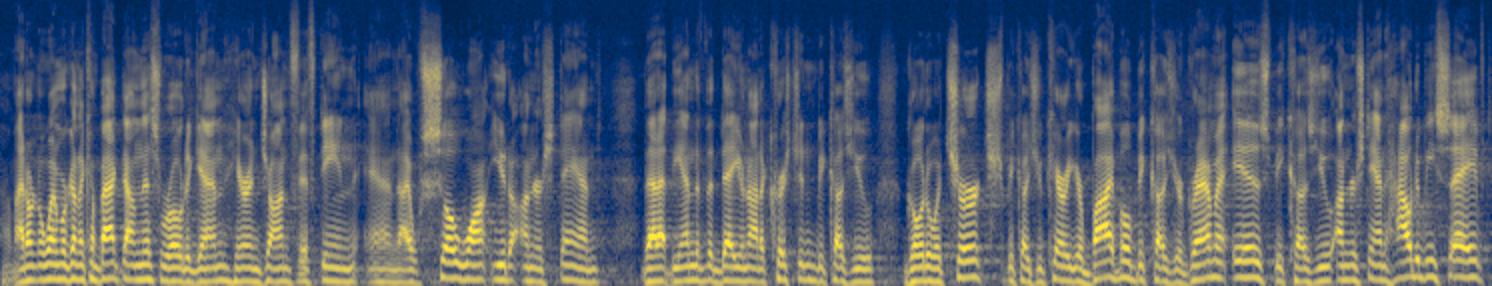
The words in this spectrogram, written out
um, I don't know when we're going to come back down this road again here in John 15. And I so want you to understand that at the end of the day, you're not a Christian because you go to a church, because you carry your Bible, because your grandma is, because you understand how to be saved.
